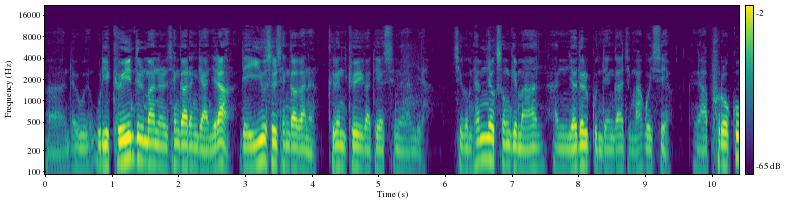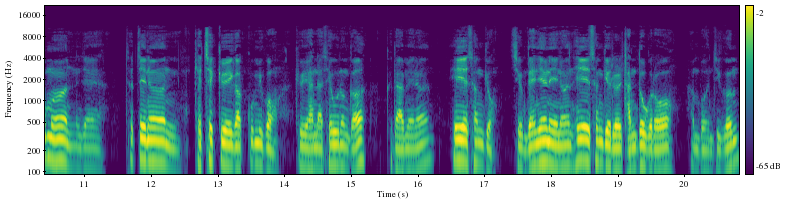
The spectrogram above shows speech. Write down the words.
어, 우리 교인들만을 생각하는 게 아니라 내 이웃을 생각하는 그런 교회가 되었으면 합니다. 지금 협력 성교만 한 여덟 군데인가 지금 하고 있어요. 앞으로 꿈은 이제 첫째는 개척 교회가 꿈이고 교회 하나 세우는 것, 그 다음에는 해외 선교, 지금 내년에는 해외 선교를 단독으로 한번 지금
